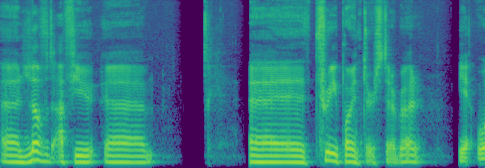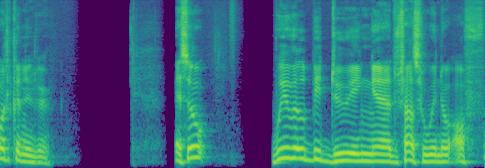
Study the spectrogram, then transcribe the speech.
uh, loved a few uh, uh, three pointers there, but yeah, what can you do? so, we will be doing uh, the transfer window off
